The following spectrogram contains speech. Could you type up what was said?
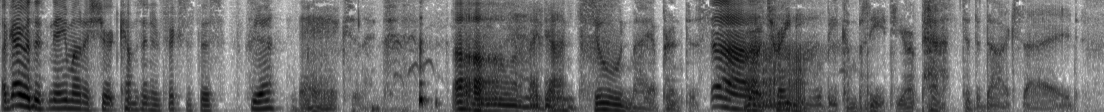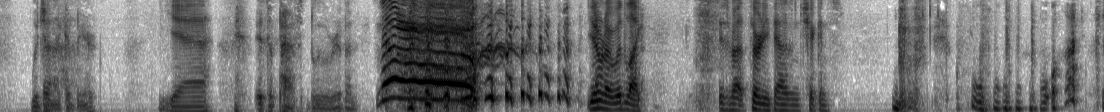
a guy with his name on his shirt comes in and fixes this. Yeah. Excellent. Oh, what have I done? Soon, my apprentice, Ah. your training will be complete. Your path to the dark side. Would you like a beer? Yeah. It's a Pabst Blue Ribbon. No. you know what I would like is about thirty thousand chickens. What?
